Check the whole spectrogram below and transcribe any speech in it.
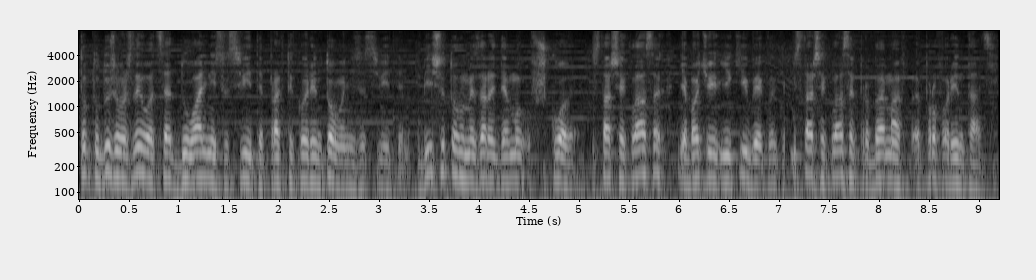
Тобто дуже важливо це дуальність освіти, практикоорієнтованість освіти. Більше того, ми зараз йдемо в школи. В старших класах я бачу, які виклики. У старших класах проблема профорієнтації.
